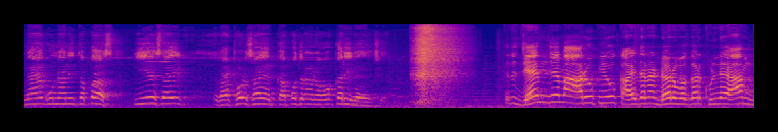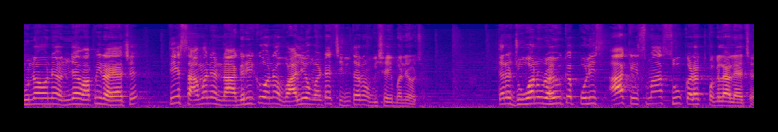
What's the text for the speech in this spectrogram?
ને આ ગુનાની તપાસ પીએસઆઈ રાઠોડ સાહેબ કાપોદરાનાઓ કરી રહેલ છે. જેમ જેમ આ આરોપીઓ કાયદાના ડર વગર ખુલ્લે આમ ગુનાઓને અંજામ આપી રહ્યા છે, તે સામાન્ય નાગરિકો અને વાલીઓ માટે ચિંતાનો વિષય બન્યો છે. ત્યારે જોવાનું રહ્યું કે પોલીસ આ કેસમાં શું કડક પગલાં લે છે.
